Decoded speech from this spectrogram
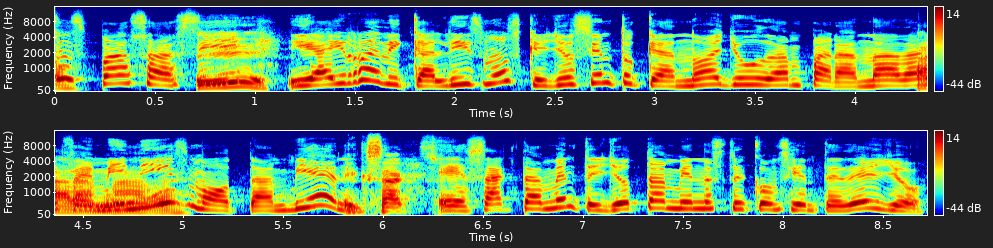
veces pasa así Sí. y hay radicalismos que yo siento que no ayudan para nada al feminismo también. Exacto. Exactamente, yo también estoy consciente de ello.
